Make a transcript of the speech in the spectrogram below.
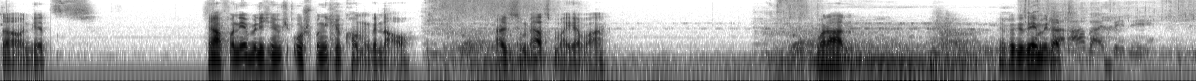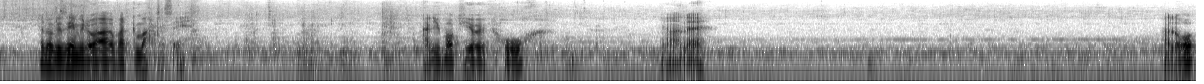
So, und jetzt. Ja, von hier bin ich nämlich ursprünglich gekommen, genau. Als ich zum ersten Mal hier war. Mal an. Ich habe gesehen, wie das. Ich habe nur gesehen, wie du was gemacht hast, ey. Kann ich überhaupt hier hoch? Ja, ne. Hallo?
